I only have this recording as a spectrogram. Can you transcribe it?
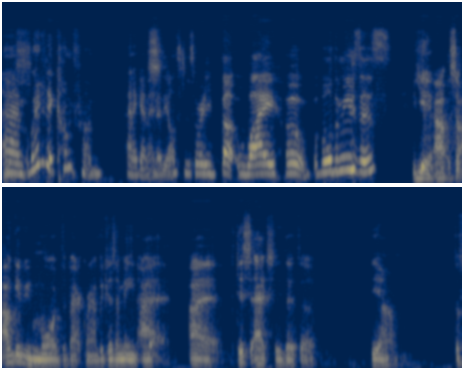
Um, Yes. Where did it come from? And again, I know the answer to this already, but why Hove of all the muses? Yeah, I'll, so I'll give you more of the background because I mean, I, I, this actually the the, the um, the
